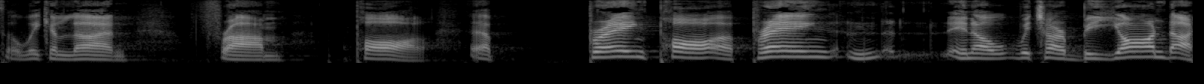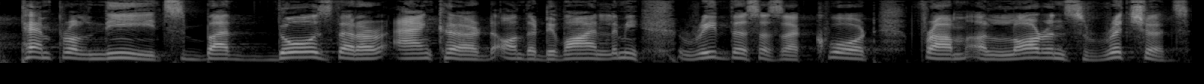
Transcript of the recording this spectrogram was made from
So we can learn from Paul. Uh, praying, Paul, uh, praying, you know, which are beyond our temporal needs, but those that are anchored on the divine. Let me read this as a quote from uh, Lawrence Richards.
